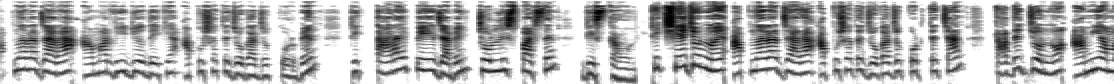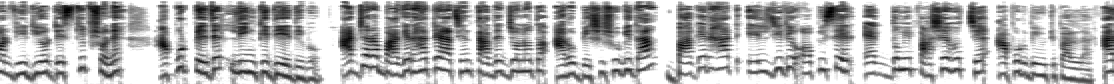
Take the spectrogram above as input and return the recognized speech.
আপনারা যারা আমার ভিডিও দেখে আপুর সাথে যোগাযোগ করবেন, ঠিক তারাই পেয়ে যাবেন চল্লিশ পার্সেন্ট ডিসকাউন্ট ঠিক সেই জন্যই আপনারা যারা আপুর সাথে যোগাযোগ করতে চান, তাদের জন্য আমি আমার ভিডিও ডিসক্রিপশনে আপুর পেজের লিঙ্কটি দিয়ে দিব। আর যারা বাগেরহাটে আছেন, তাদের জন্য তো আরও বেশি সুবিধা। বাগেরহাট এলজিডি অফিসের একদমই পাশে হচ্ছে আপুর বিউটি পার্লার আর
